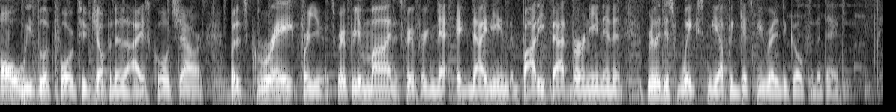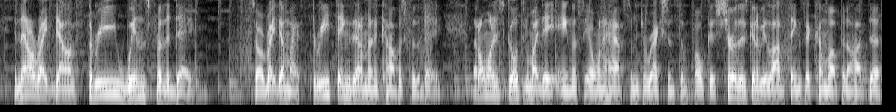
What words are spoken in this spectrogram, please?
always look forward to jumping in an ice cold shower, but it's great for you. It's great for your mind. It's great for igniting body fat burning, and it really just wakes me up and gets me ready to go for the day. And then I'll write down three wins for the day. So I write down my three things that I'm going to accomplish for the day. I don't want to just go through my day aimlessly. I want to have some direction, some focus. Sure, there's going to be a lot of things that come up, and I'll have to,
